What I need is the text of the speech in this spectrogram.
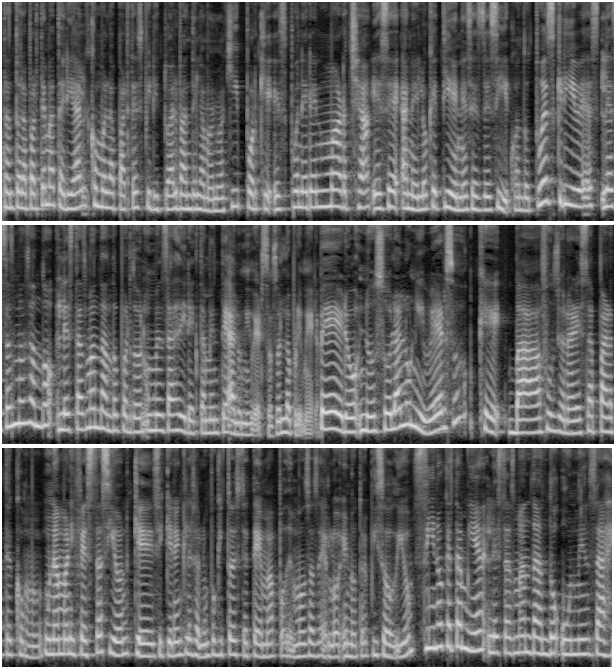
tanto la parte material como la parte espiritual van de la mano aquí, porque es poner en marcha ese anhelo que tienes. Es decir, cuando tú escribes, le estás mandando, le estás mandando, perdón, un mensaje directamente al universo. Eso es lo primero. Pero no solo al universo que va a funcionar esta parte como una manifestación, que si quieren que les hable un poquito de este tema, podemos hacerlo en otro episodio, sino que también le estás mandando un mensaje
